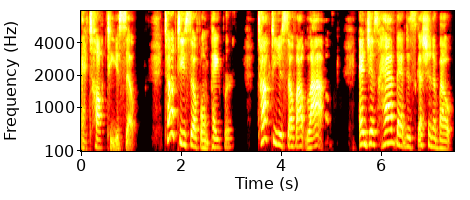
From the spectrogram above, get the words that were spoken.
and talk to yourself. Talk to yourself on paper, talk to yourself out loud, and just have that discussion about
